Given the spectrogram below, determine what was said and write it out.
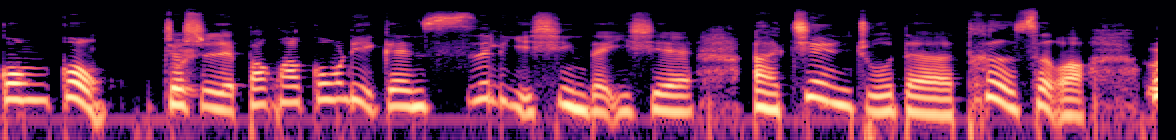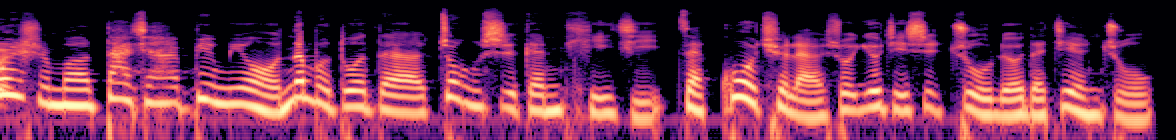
公共。就是包括公立跟私立性的一些呃建筑的特色哦，为什么大家并没有那么多的重视跟提及？在过去来说，尤其是主流的建筑，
